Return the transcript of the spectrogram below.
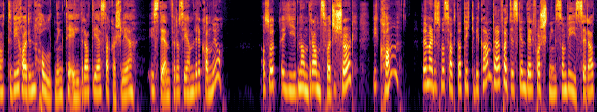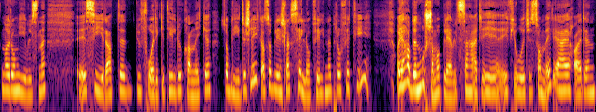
At vi har en holdning til eldre at de er stakkarslige, istedenfor å si ja, men dere kan jo. Altså gi den andre ansvaret sjøl. Vi kan. Hvem er det som har sagt at ikke vi kan? Det er faktisk en del forskning som viser at når omgivelsene eh, sier at eh, du får ikke til, du kan ikke, så blir det slik. Altså blir det en slags selvoppfyllende profeti. Og jeg hadde en morsom opplevelse her i, i fjor sommer. Jeg har en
